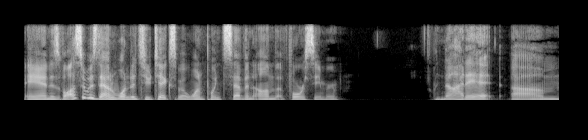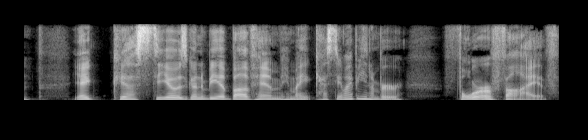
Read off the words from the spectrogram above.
And his velocity was down one to two ticks, about 1.7 on the four seamer. Not it. Um, yeah, Castillo is going to be above him. He might Castillo might be number four or five.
